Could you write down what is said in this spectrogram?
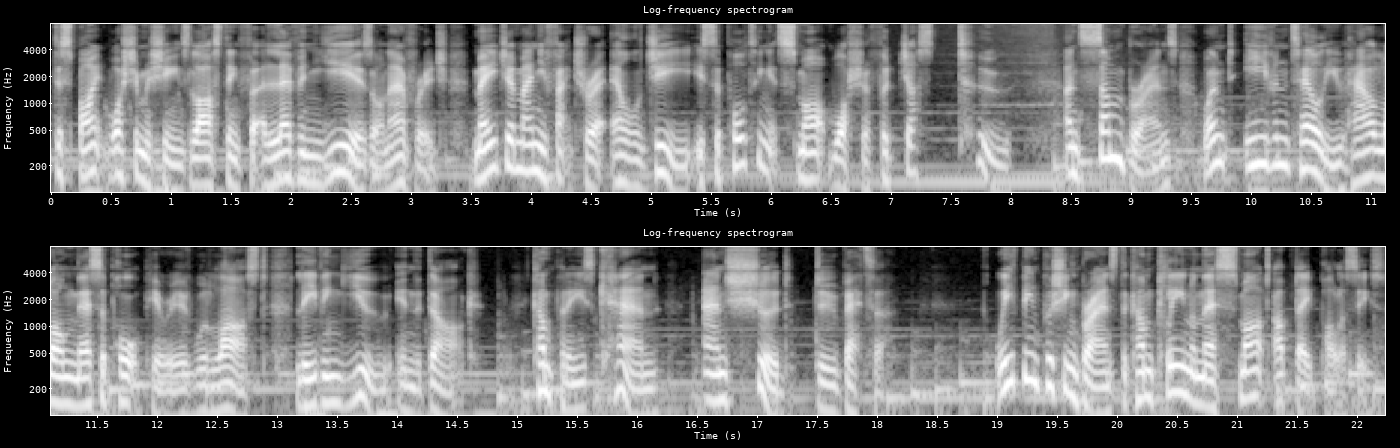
despite washing machines lasting for 11 years on average, major manufacturer LG is supporting its smart washer for just two. And some brands won't even tell you how long their support period will last, leaving you in the dark. Companies can and should do better. We've been pushing brands to come clean on their smart update policies.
